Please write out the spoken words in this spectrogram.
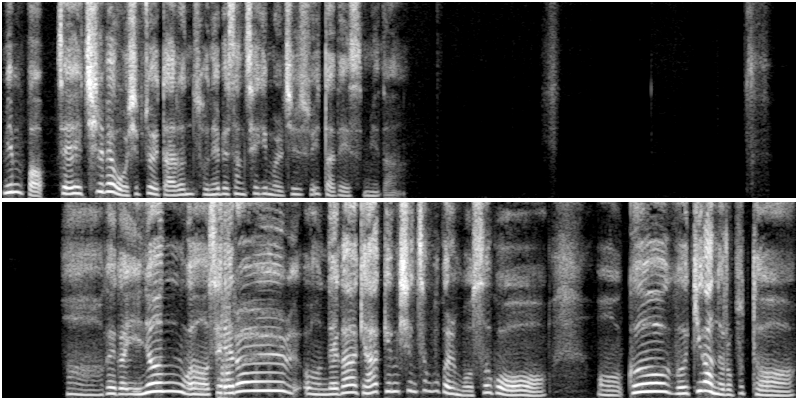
민법 제750조에 따른 손해배상 책임을 질 수 있다 되어 있습니다. 어, 그러니까 2년 어, 세를 어, 내가 계약갱 신 청구권을 못 쓰고 어, 그, 그 기간으로부터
